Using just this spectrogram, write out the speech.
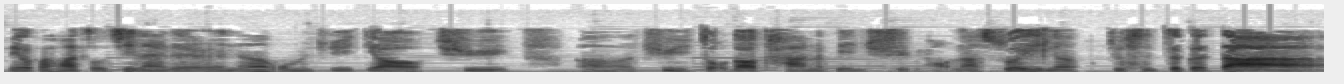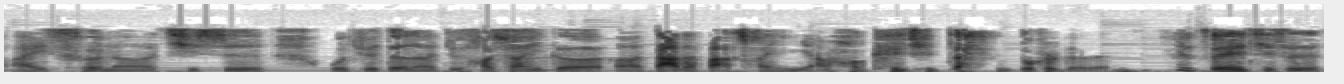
没有办法走进来的人呢，我们就一定要去呃去走到他那边去，哈，那所以呢，就是这个大爱车呢，其实我觉得呢，就好像一个呃大的法船一样，哈，可以去载很多的人，所以其实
